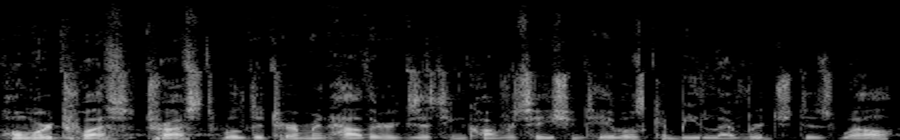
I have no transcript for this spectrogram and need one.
Homeward Trust will determine how their existing conversation tables can be leveraged as well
